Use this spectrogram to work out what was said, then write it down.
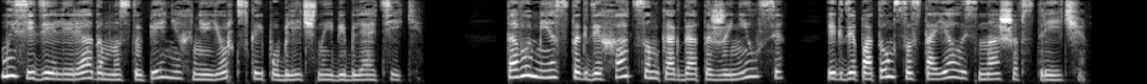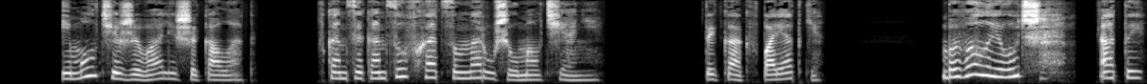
мы сидели рядом на ступенях Нью-Йоркской публичной библиотеки. Того места, где Хадсон когда-то женился и где потом состоялась наша встреча. И молча жевали шоколад. В конце концов Хадсон нарушил молчание. «Ты как, в порядке?» «Бывало и лучше. А ты?»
